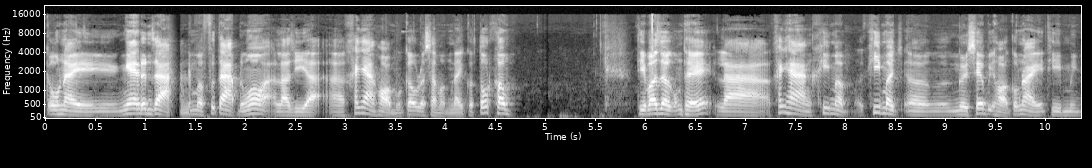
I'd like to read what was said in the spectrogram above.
Câu này nghe đơn giản nhưng mà phức tạp đúng không ạ? Là gì ạ? À, khách hàng hỏi một câu là sản phẩm này có tốt không? Thì bao giờ cũng thế là khách hàng khi mà khi mà uh, người sale bị hỏi câu này thì mình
